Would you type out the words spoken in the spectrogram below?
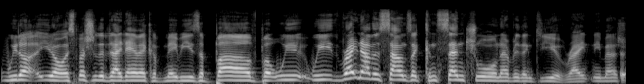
we don't you know especially the dynamic of maybe he's above but we we right now this sounds like consensual and everything to you right Nimesh?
